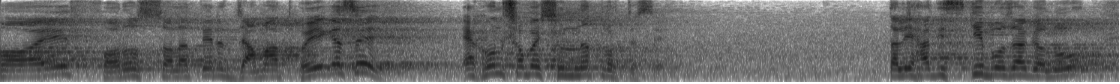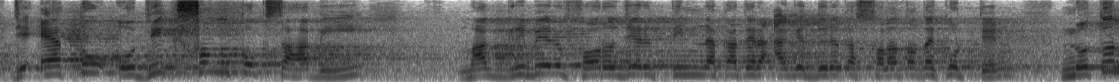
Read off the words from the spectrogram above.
হয় ফরজ সলাতের জামাত হয়ে গেছে এখন সবাই সুন্নাত করতেছে তাহলে হাদিস কি বোঝা গেল যে এত অধিক সংখ্যক সাহাবি মাগরিবের ফরজের তিন রাকাতের আগে দুই রেখা সলাত আদায় করতেন, নতুন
